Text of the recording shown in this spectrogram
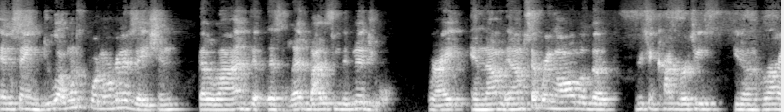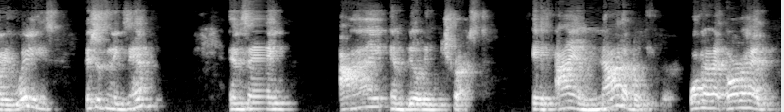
and saying, do I want to support an organization that aligns that's led by this individual, right? And I'm and I'm separating all of the recent controversies, you know, in a variety of ways. It's just an example, and saying, I am building trust. If I am not a believer, or have or had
